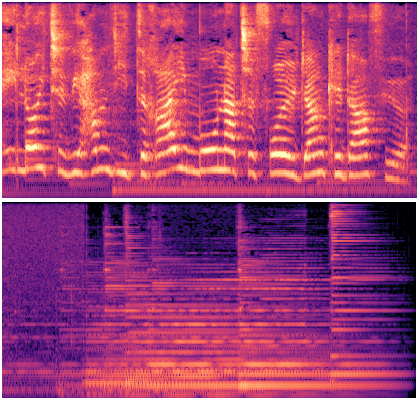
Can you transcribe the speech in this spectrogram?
Ey Leute, wir haben die drei Monate voll. Danke dafür.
